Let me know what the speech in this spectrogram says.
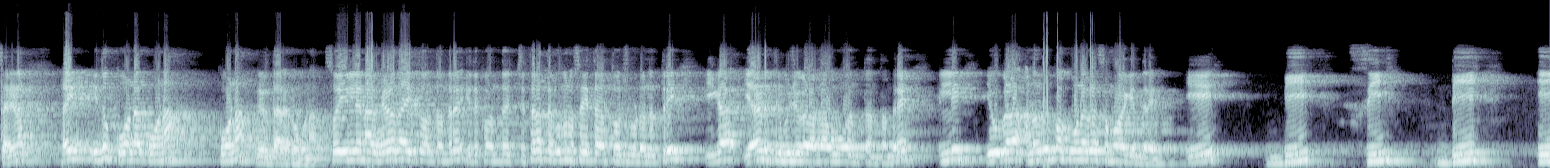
ಸರಿನಾ? ರೈಟ್, ಇದು ಕೋನ ಕೋನ ಕೋನ ನಿರ್ಧಾರಕ ಗುಣ. ಸೊ ಇಲ್ಲಿ ನಾವು ಹೇಳೋದಾಯ್ತು ಅಂತಂದ್ರೆ ಇದಕ್ಕೊಂದು ಚಿತ್ರ ತೆಗೆದು ಸಹಿತ ತೋರಿಸ್ಬಿಡೋಣಂತ್ರಿ ಈಗ ಎರಡು ತ್ರಿಭುಜಗಳದಾವು ಅಂತಂತಂದ್ರೆ ಇಲ್ಲಿ ಇವುಗಳ ಅನುರೂಪ ಕೋನಗಳು ಸಮವಾಗಿದ್ರೆ A B C D E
